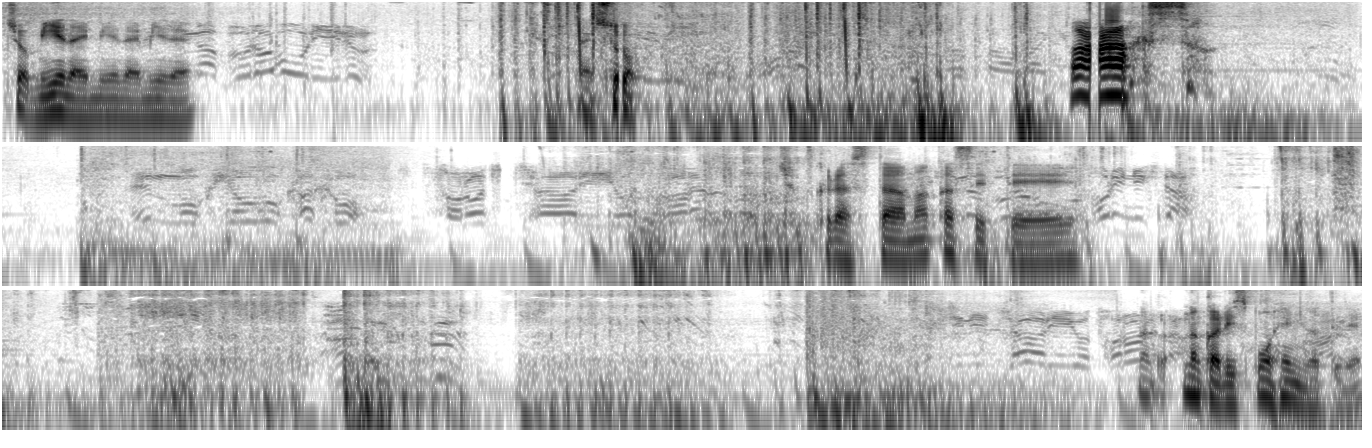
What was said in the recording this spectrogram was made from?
ちょ、見えない見えない見えない。何しろああ、くそ。クラスター任せて。なんか、なんかリスポーン変になってね。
